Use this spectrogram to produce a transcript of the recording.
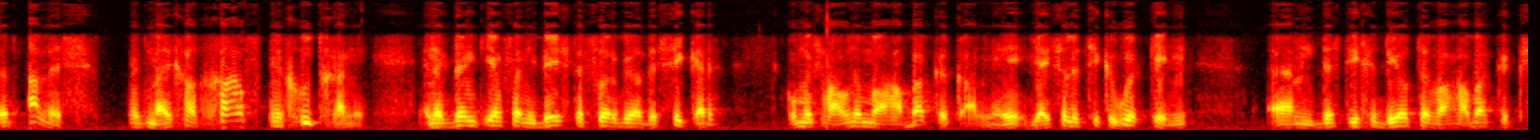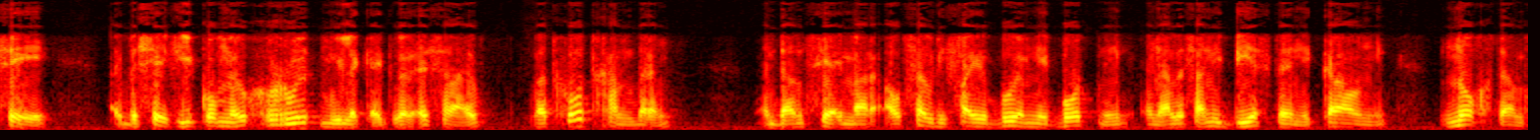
dat alles met my gaan gaaf en goed gaan nie. En ek dink een van die beste voorbeelde seker kom ons haal nou maar Habakuk aan, hè. Jy sal dit seker ook ken. Ehm um, dis die gedeelte waar Habakuk sê hy besef hier kom nou groot moeilikheid oor Israel wat God gaan bring en dan sê hy maar al sou die vrye boom nie bot nie en hulle sal nie beeste in die kraal nie nogtans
